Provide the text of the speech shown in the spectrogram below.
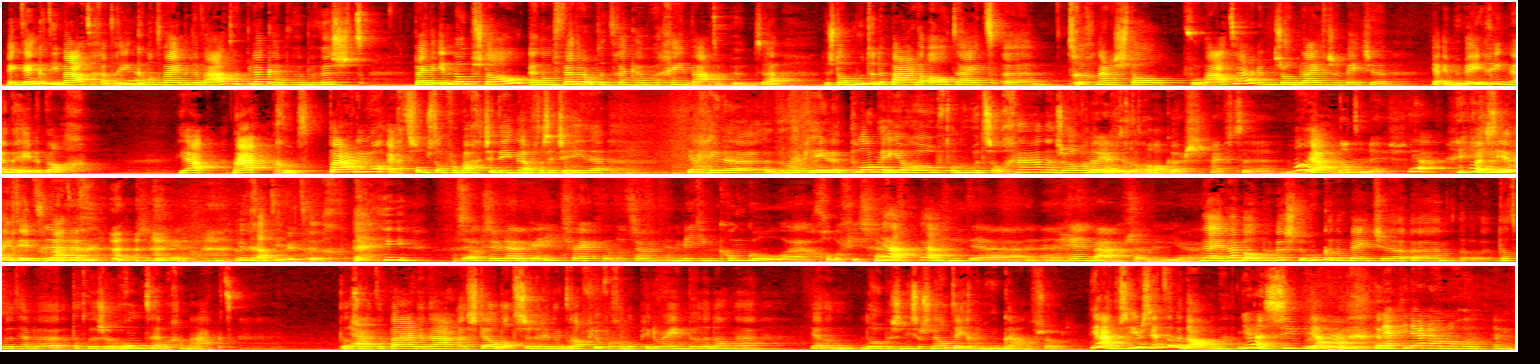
Ik denk dat hij water gaat drinken. Want wij hebben de waterplek hebben we bewust bij de inloopstal. En dan verder op de trek hebben we geen waterpunten. Dus dan moeten de paarden altijd ehm, terug naar de stal voor water. En zo blijven ze een beetje ja, in beweging eh, de hele dag. Ja, maar goed. Paarden joh, echt soms dan verwacht je dingen. Of dan zit je hele, ja, hele, dan heb je hele plannen in je hoofd van hoe het zal gaan en zo. En dan Oh ja, loopt het allemaal anders. Hij heeft Oh ja. een natte neus. Ja, Oh, zie je, heeft hij even Ja. Nu gaat hij weer terug. Dat is ook zo leuk, hè? Die track, dat het zo'n een beetje een kronkelgolfjes gaat. Ja, ja. Is niet eh, een, een renbaan of zo. Die, eh, Nee, en we hebben ook bewust de hoeken een beetje, ehm, dat, we het hebben, dat we ze rond hebben gemaakt. Dat, Ja. Zodat de paarden daar, eh, stel dat ze er in een drafje of een galopje doorheen willen, dan, ja, dan lopen ze niet zo snel tegen een hoek aan of zo. Ja, dus hier zitten we dan. Ja, super. Ja heb je daar nou nog een,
